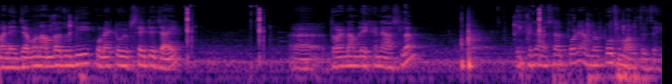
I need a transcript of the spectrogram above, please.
মানে যেমন আমরা যদি কোনো একটা ওয়েবসাইটে যাই ধরেন আমরা এখানে আসলাম এখানে আসার পরে আমরা প্রথম আলোতে যাই।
